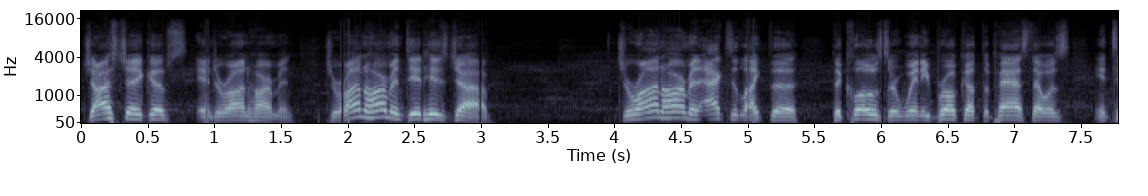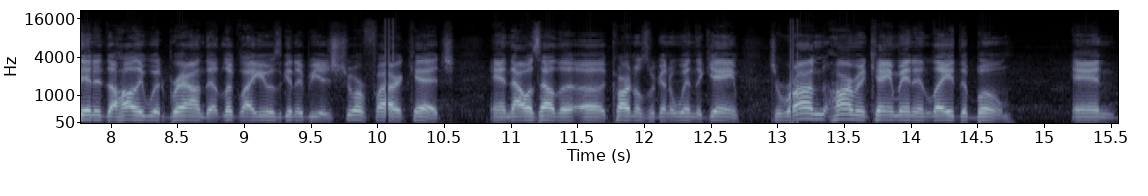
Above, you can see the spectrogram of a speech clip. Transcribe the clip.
Josh Jacobs and Duron Harmon. Duron Harmon did his job. Duron Harmon acted like the, the closer when he broke up the pass that was intended to Hollywood Brown that looked like it was going to be a surefire catch, and that was how the uh, Cardinals were going to win the game. Duron Harmon came in and laid the boom and,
